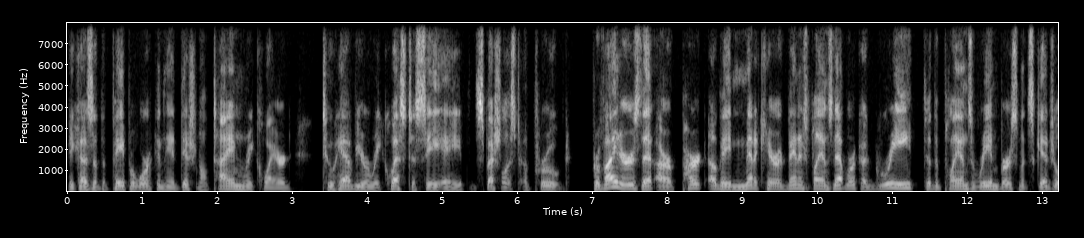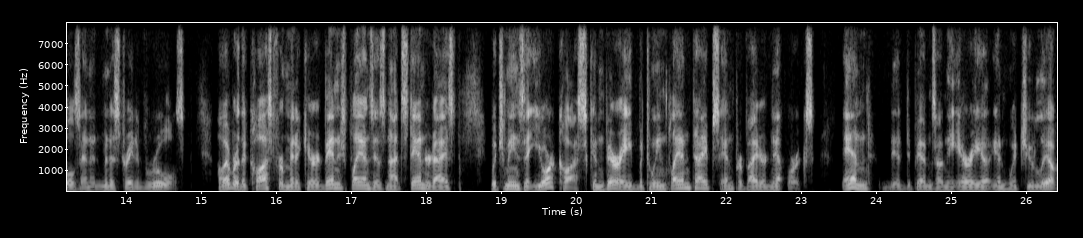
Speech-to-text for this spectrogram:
because of the paperwork and the additional time required to have your request to see a specialist approved. Providers that are part of a Medicare Advantage Plans network agree to the plan's reimbursement schedules and administrative rules. However, the cost for Medicare Advantage plans is not standardized, which means that your costs can vary between plan types and provider networks and it depends on the area in which you live.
